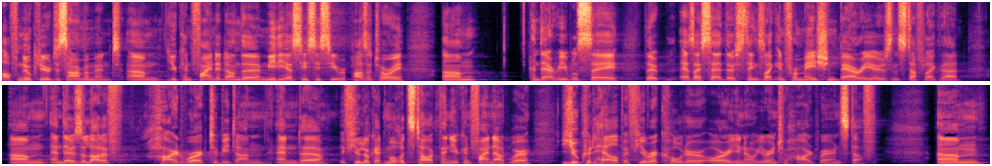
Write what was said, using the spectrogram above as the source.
of nuclear disarmament. Um, you can find it on the Media CCC repository. And there he will say, there, as I said, there's things like information barriers and stuff like that. Um, and there's a lot of hard work to be done. And uh, if you look at Moritz's talk, then you can find out where you could help if you're a coder or you know you're into hardware and stuff. Um,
